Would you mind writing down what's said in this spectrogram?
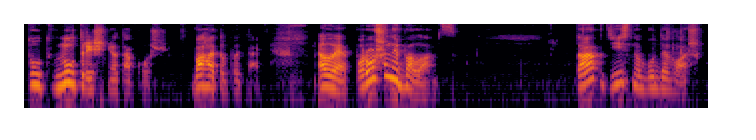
тут внутрішньо також. Багато питань. Але порушений баланс. Так, дійсно буде важко.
